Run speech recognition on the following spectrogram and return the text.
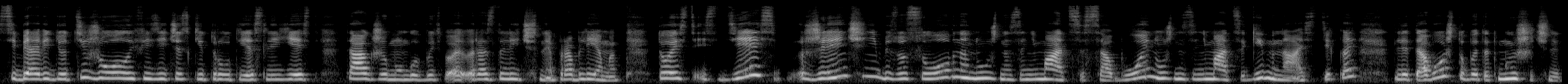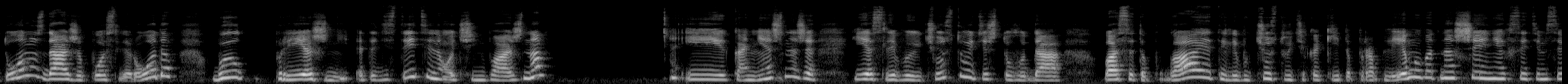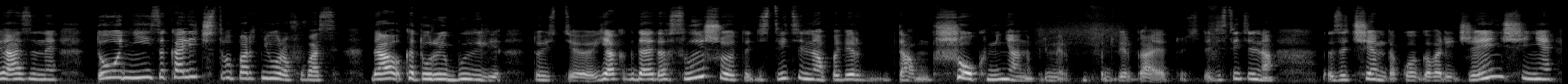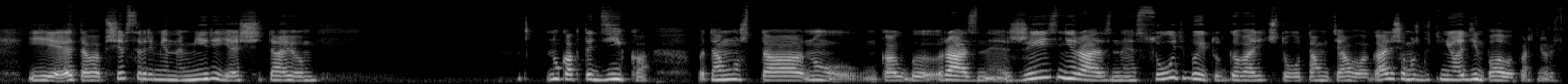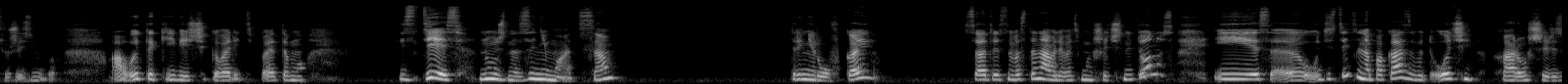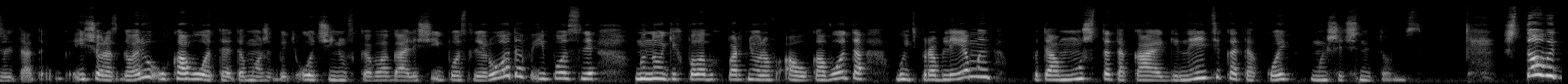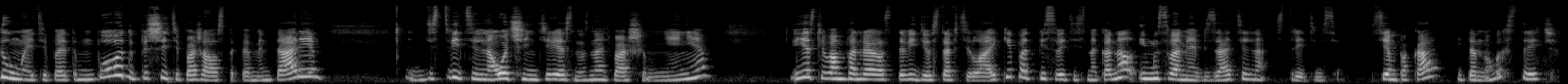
себя ведет тяжелый физический труд, если есть, также могут быть э, различные проблемы. То есть здесь женщине, безусловно, нужно заниматься собой, нужно заниматься гимнастикой для того, чтобы этот мышечный тонус даже после родов был прежний. Это действительно очень важно. И, конечно же, если вы чувствуете, что вот да, вас это пугает, или вы чувствуете какие-то проблемы в отношениях с этим связаны, то не из-за количества партнеров у вас, да, которые были. То есть э, я когда это слышу, это действительно поверг... там, шок меня, например, подвергает. То есть это действительно зачем такое говорить женщине. И это вообще в современном мире, я считаю, ну, как-то дико потому что, ну, как бы разные жизни, разные судьбы, и тут говорить, что вот там у тебя влагалище, а может быть, у нее один половой партнер всю жизнь был, а вы такие вещи говорите, поэтому здесь нужно заниматься тренировкой, соответственно, восстанавливать мышечный тонус. И э, действительно показывают очень хорошие результаты. Еще раз говорю, у кого-то это может быть очень узкое влагалище и после родов, и после многих половых партнеров, а у кого-то быть проблемы, потому что такая генетика, такой мышечный тонус. Что вы думаете по этому поводу? Пишите, пожалуйста, комментарии. Действительно, очень интересно знать ваше мнение. Если вам понравилось это видео, ставьте лайки, подписывайтесь на канал, и мы с вами обязательно встретимся. Всем пока и до новых встреч!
